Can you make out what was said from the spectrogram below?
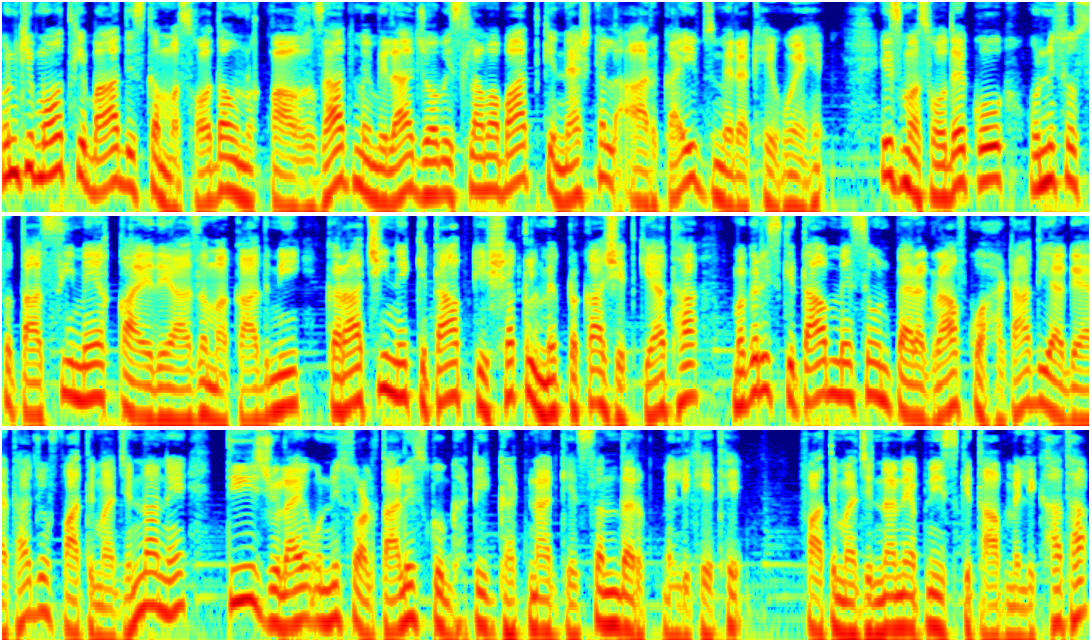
उनकी मौत के बाद इसका मसौदा उन कागजात में मिला जो अब इस्लामाबाद के नेशनल आर्काइव्स में रखे हुए हैं। इस मसौदे को उन्नीस सौ सतासी में कायद आज़म अकादमी कराची ने किताब की शक्ल में प्रकाशित किया था, मगर इस किताब में से उन पैराग्राफ को हटा दिया गया था जो फातिमा जिन्ना ने 30 जुलाई 1948 को घटी घटना के संदर्भ में लिखे थे। फातिमा जिन्ना ने अपनी इस किताब में लिखा था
